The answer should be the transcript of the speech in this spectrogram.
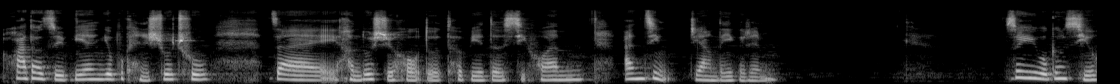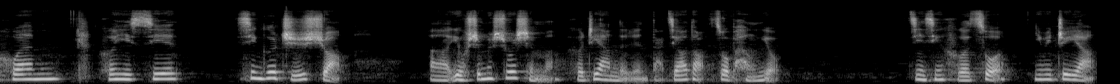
话到嘴边又不肯说出，在很多时候都特别的喜欢安静这样的一个人，所以我更喜欢和一些。性格直爽，啊，有什么说什么，和这样的人打交道、做朋友、进行合作，因为这样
